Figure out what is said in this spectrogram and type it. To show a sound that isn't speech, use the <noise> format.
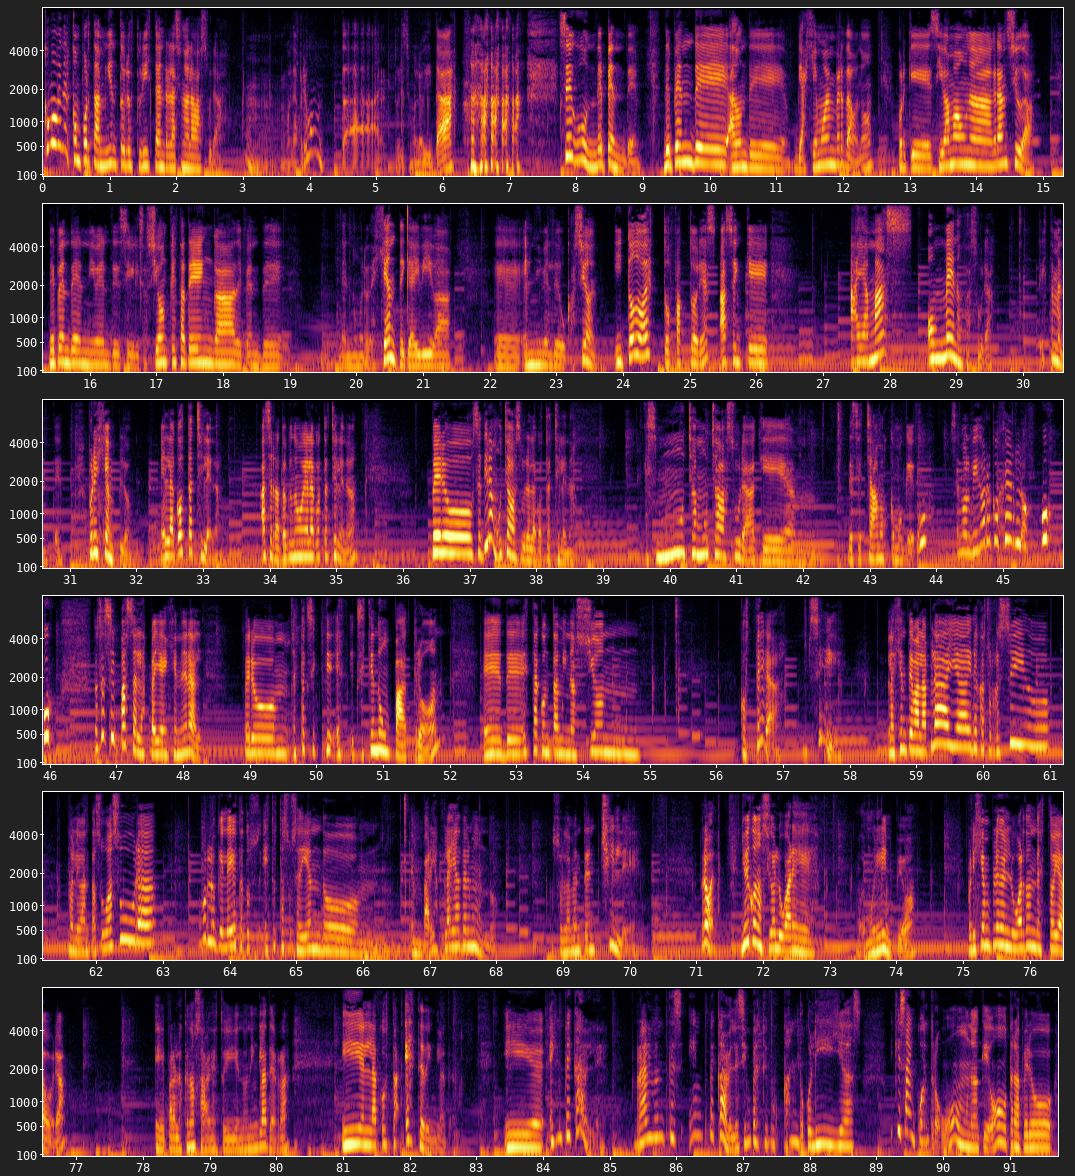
¿Cómo ven el comportamiento de los turistas en relación a la basura? Mm, buena pregunta, turismo loguita. <laughs> Según, depende. Depende a dónde viajemos en verdad o no. Porque si vamos a una gran ciudad, depende del nivel de civilización que ésta tenga, depende del número de gente que ahí viva, eh, el nivel de educación. Y todos estos factores hacen que haya más o menos basura, tristemente. Por ejemplo, en la costa chilena. Hace rato que no voy a la costa chilena, pero se tira mucha basura en la costa chilena. Es mucha, mucha basura que mm, desechamos como que, uh, se me olvidó recogerlo. Uh, uh. No sé si pasa en las playas en general, pero mm, está existiendo un patrón eh, de esta contaminación costera. Sí, la gente va a la playa y deja su residuo, no levanta su basura. Por lo que leo, esto está sucediendo mm, en varias playas del mundo, no solamente en Chile. Pero bueno, yo he conocido lugares muy, muy limpios. Por ejemplo, en el lugar donde estoy ahora, eh, para los que no saben, estoy viviendo en Inglaterra y en la costa este de Inglaterra. Y eh, es impecable, realmente es impecable. Siempre estoy buscando colillas y quizá encuentro una que otra, pero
